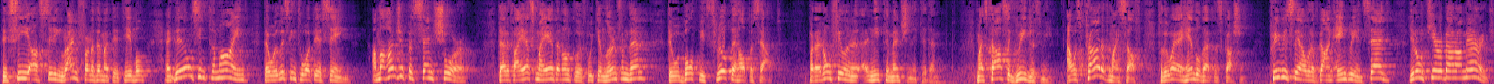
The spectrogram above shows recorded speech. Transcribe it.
They see us sitting right in front of them at their table, and they don't seem to mind that we're listening to what they're saying. I'm 100% sure that if I ask my aunt and uncle if we can learn from them, they would both be thrilled to help us out. But I don't feel a need to mention it to them. My spouse agreed with me. I was proud of myself for the way I handled that discussion. Previously, I would have gotten angry and said, you don't care about our marriage.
